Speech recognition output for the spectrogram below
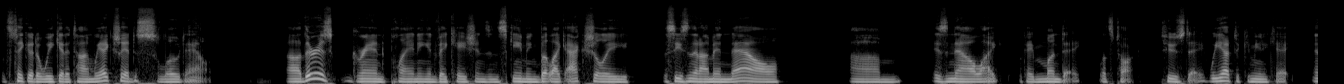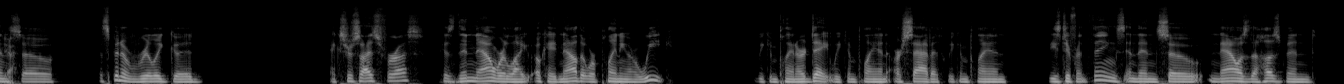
let's take it a week at a time. We actually had to slow down. Uh, there is grand planning and vacations and scheming, but like actually the season that I'm in now um, is now like, okay, Monday, let's talk. Tuesday, we have to communicate. And Yeah. so it's been a really good exercise for us because then now we're like, okay, now that we're planning our week, we can plan our date, we can plan our Sabbath, we can plan these different things. And then so now as the husband,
